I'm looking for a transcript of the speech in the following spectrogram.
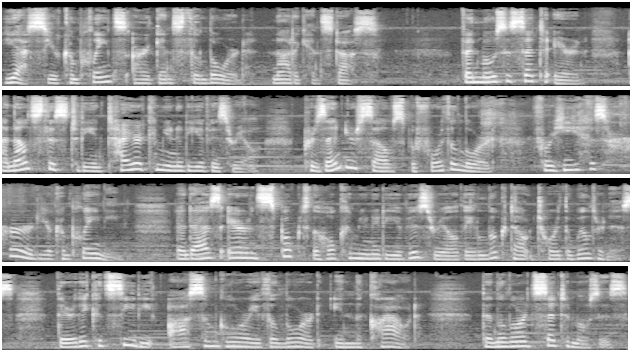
Yes, your complaints are against the Lord, not against us. Then Moses said to Aaron, Announce this to the entire community of Israel. Present yourselves before the Lord, for he has heard your complaining. And as Aaron spoke to the whole community of Israel, they looked out toward the wilderness. There they could see the awesome glory of the Lord in the cloud. Then the Lord said to Moses,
